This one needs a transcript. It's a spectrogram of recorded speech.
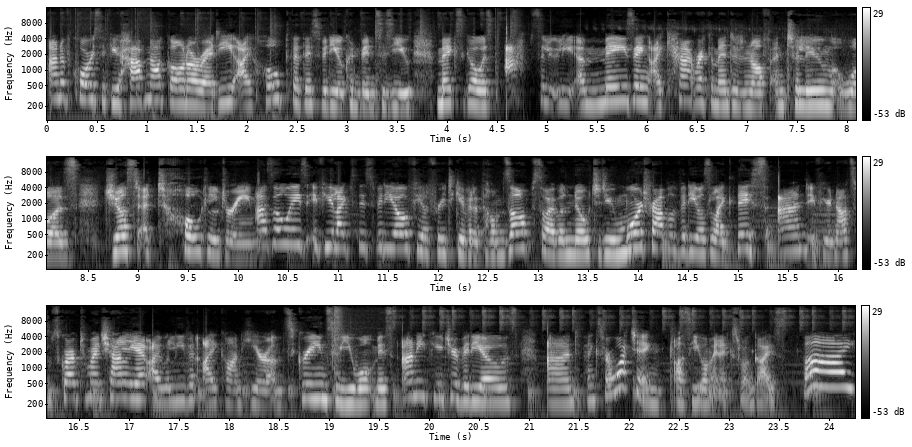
And of course, if you have not gone already, I hope that this video convinces you Mexico is absolutely absolutely amazing. I can't recommend it enough and Tulum was just a total dream. As always, if you liked this video, feel free to give it a thumbs up so I will know to do more travel videos like this. And if you're not subscribed to my channel yet, I will leave an icon here on screen so you won't miss any future videos. And thanks for watching. I'll see you on my next one, guys. Bye!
